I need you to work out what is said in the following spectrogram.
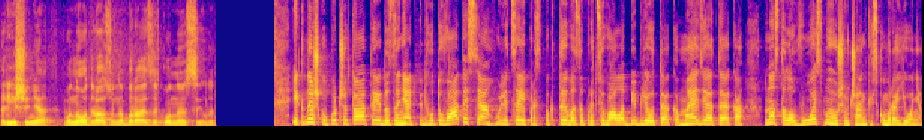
рішення, воно одразу набирає законної сили. Книжку почитати, і до занять підготуватися. У ліцеї перспектива запрацювала бібліотека, медіатека. Вона стала восьмою у Шевченківському районі.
